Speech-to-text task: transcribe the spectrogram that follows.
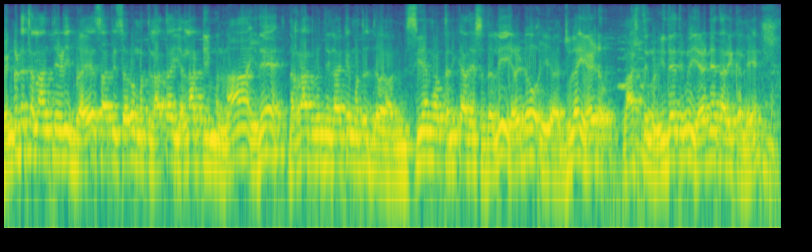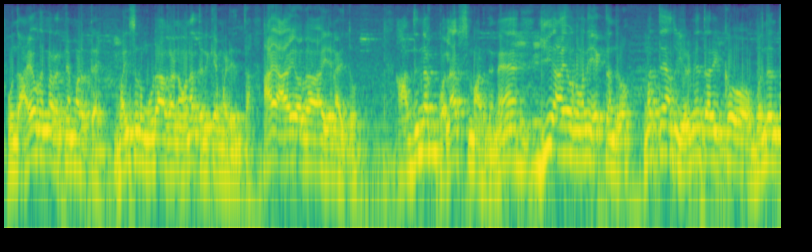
ವೆಂಕಟಚಲ ಅಂತೇಳಿ ಇಬ್ಬರು ಐ ಎಸ್ ಆಫೀಸರು ಮತ್ತು ಲತಾ ಎಲ್ಲ ಟೀಮನ್ನು ಇದೇ ನಗರಾಭಿವೃದ್ಧಿ ಇಲಾಖೆ ಮತ್ತು ಸಿ ಎಂ ಅವ್ರ ತನಿಖಾದೇಶದಲ್ಲಿ ಎರಡು ಜುಲೈ ಎರಡು ಲಾಸ್ಟ್ ತಿಂಗಳು, ಇದೇ ತಿಂಗಳು ಎರಡನೇ ತಾರೀಕಲ್ಲಿ ಒಂದು ಆಯೋಗನ ರಚನೆ ಮಾಡುತ್ತೆ. ಮೈಸೂರು ಮೂಡ ಹಗರಣವನ್ನು ತನಿಖೆ ಮಾಡಿ ಅಂತ. ಆ ಆಯೋಗ ಏನಾಯ್ತು? ಅದನ್ನ ಕೊಲ್ಯಾಪ್ಸ್ ಮಾಡ್ದೇನೆ ಈ ಆಯೋಗವನ್ನು ಹೇಗೆ ತಂದ್ರು? ಮತ್ತೆ ಅದು ಎರಡನೇ ತಾರೀಕು ಬಂದಂತ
